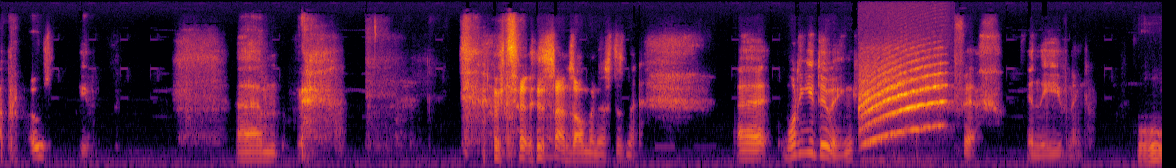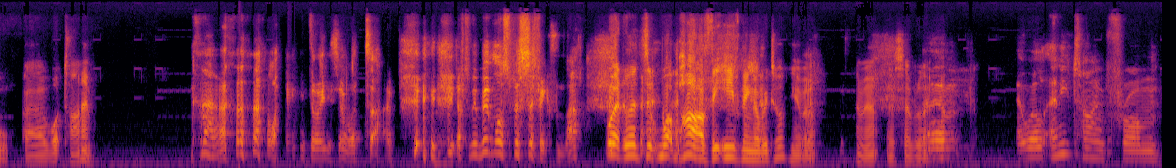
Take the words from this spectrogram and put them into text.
A proposal, even. Um, it sounds ominous, doesn't it? Uh, what are you doing fifth in the evening? Ooh, uh, what time? I like the way you say what time. you have to be a bit more specific than that. What what, what part of the evening are we talking about? Let's have a look. Um, well, any time from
